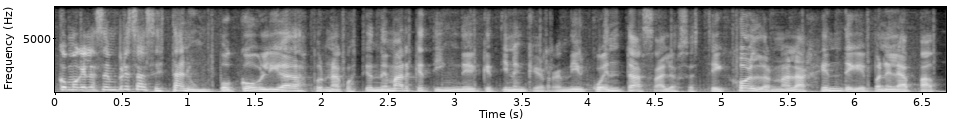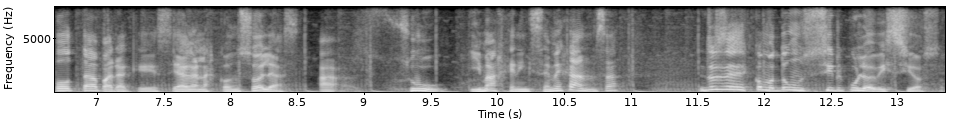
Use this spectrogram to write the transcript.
como que las empresas están un poco obligadas por una cuestión de marketing de que tienen que rendir cuentas a los stakeholders, ¿no? La gente que pone la papota para que se hagan las consolas a su imagen y semejanza. Entonces es como todo un círculo vicioso.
